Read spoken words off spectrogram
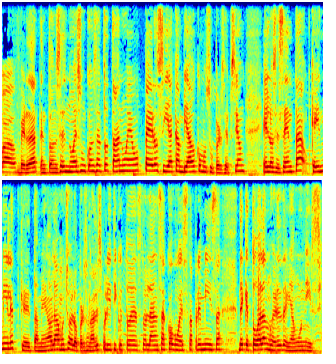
Wow. ¿verdad? Entonces no es un concepto tan nuevo, pero sí ha cambiado como su percepción. En los 60, Kate Millett, que también hablaba mucho de lo personal es político y todo esto, lanza como esta premisa de que todas las mujeres debían unirse.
